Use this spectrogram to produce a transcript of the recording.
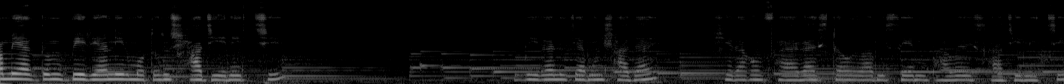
আমি একদম বিরিয়ানির মতন সাজিয়ে নিচ্ছি। বিরিয়ানি যেমন সাজায়, সেরকম ফ্রায়েড রাইসটাও আমি সেমভাবে সাজিয়ে নিচ্ছি।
